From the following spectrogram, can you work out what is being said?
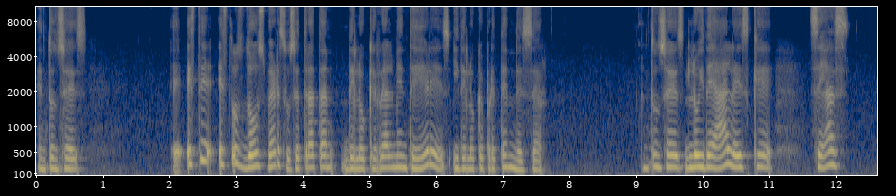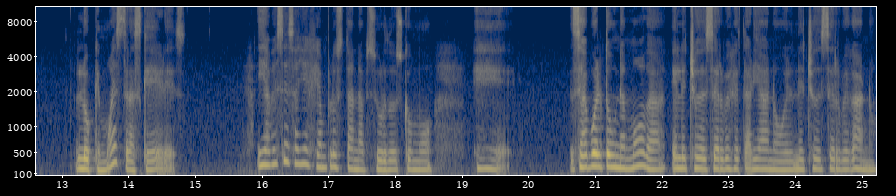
Entonces, eh, este, estos dos versos se tratan de lo que realmente eres y de lo que pretendes ser. Entonces, lo ideal es que seas lo que muestras que eres. Y a veces hay ejemplos tan absurdos como eh, se ha vuelto una moda el hecho de ser vegetariano el hecho de ser vegano.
